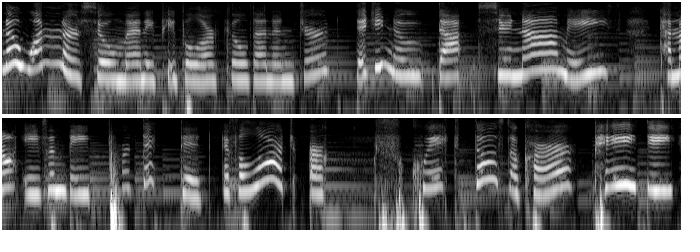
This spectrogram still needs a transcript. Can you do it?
No wonder so many people are killed and injured. Did you know that tsunamis cannot even be predicted? If a large earthquake does occur, PTWC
